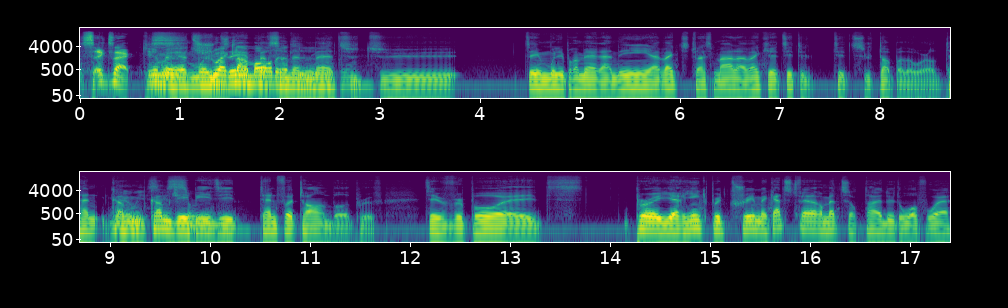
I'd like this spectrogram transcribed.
c'est exact. Moi- mais tu moi, joues avec la mort de Personnellement, là, tu. tu sais, moi, les premières années, avant que tu te fasses mal, avant que tu sais, tu es sur le top of the world. Ten- comme oui, comme JB sûr. dit, 10 foot tall and bulletproof. Tu sais, veux pas. Il n'y a rien qui peut te toucher, mais quand tu te fais remettre sur terre deux, trois fois,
